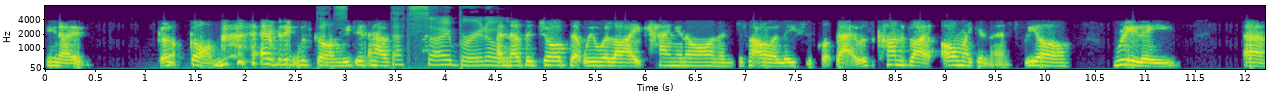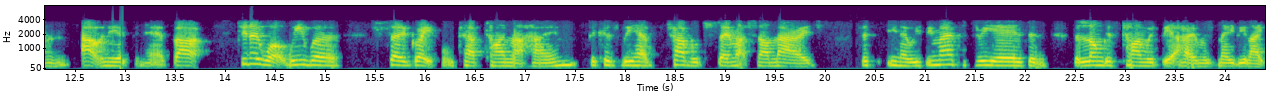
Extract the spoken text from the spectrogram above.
you know, gone. Everything was gone. That's- we didn't have That's so brutal. another job that we were like hanging on and just like, oh, at least we've got that. It was kind of like, oh my goodness, we are really um, out in the open here. But do you know what? We were so grateful to have time at home because we have travelled so much in our marriage. Just, you know, we've been married for three years and the longest time we'd be at home was maybe like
